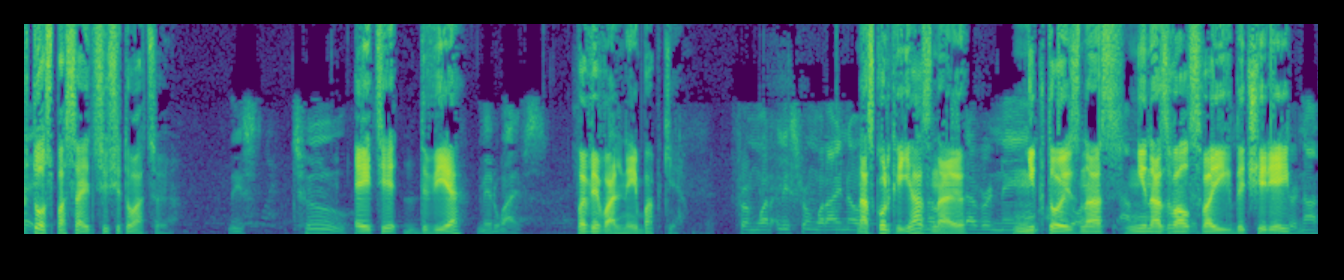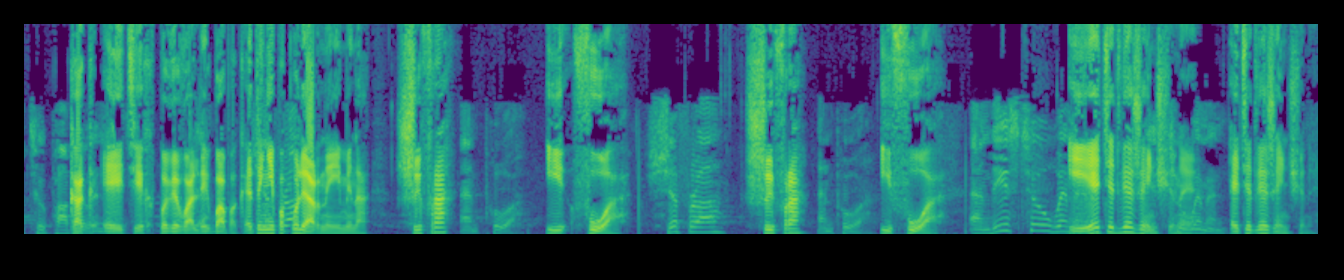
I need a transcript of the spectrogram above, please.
Кто спасает всю ситуацию? Эти две повивальные бабки. Насколько я знаю, никто из нас не назвал своих дочерей как этих повивальных бабок. Это не популярные имена. Шифра и Фуа. Шифра и Фуа. И эти две женщины, эти две женщины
